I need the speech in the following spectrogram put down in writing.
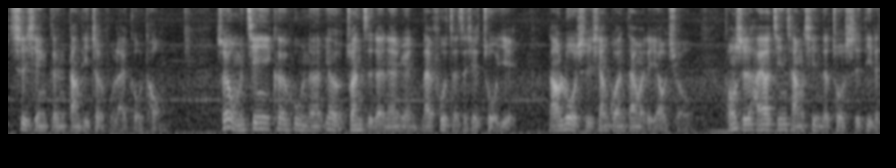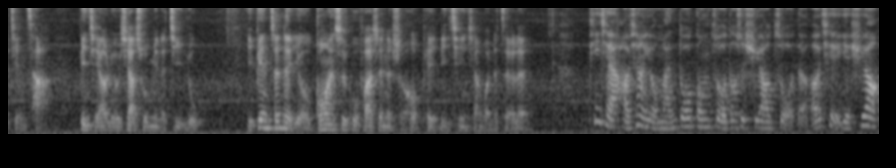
事先跟当地政府来沟通。所以我们建议客户呢，要有专职的人员来负责这些作业，然后落实相关单位的要求，同时还要经常性的做实地的检查。并且要留下书面的记录，以便真的有公安事故发生的时候，可以理清相关的责任。听起来好像有蛮多工作都是需要做的，而且也需要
